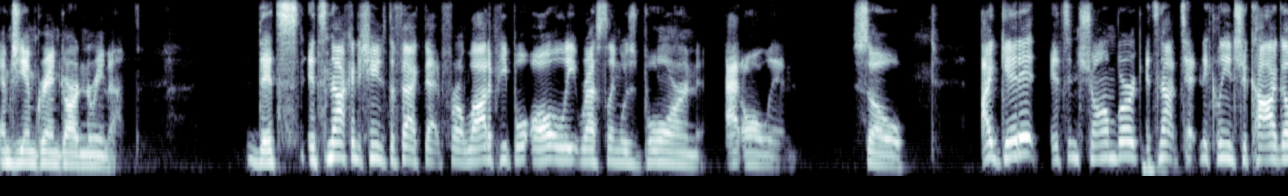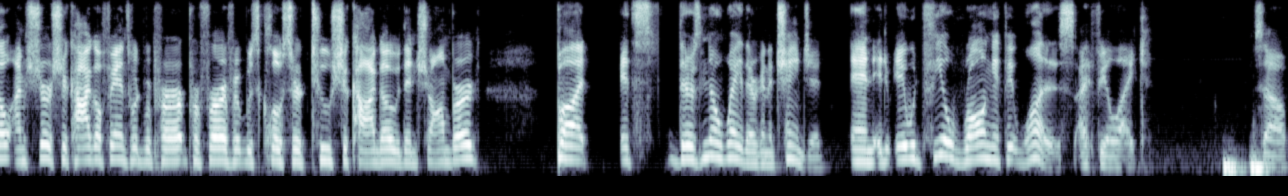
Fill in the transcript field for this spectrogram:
MGM Grand Garden Arena it's it's not going to change the fact that for a lot of people, all elite wrestling was born at All In. So I get it. It's in Schaumburg. It's not technically in Chicago. I'm sure Chicago fans would prefer prefer if it was closer to Chicago than Schaumburg. But it's there's no way they're going to change it, and it it would feel wrong if it was. I feel like. So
